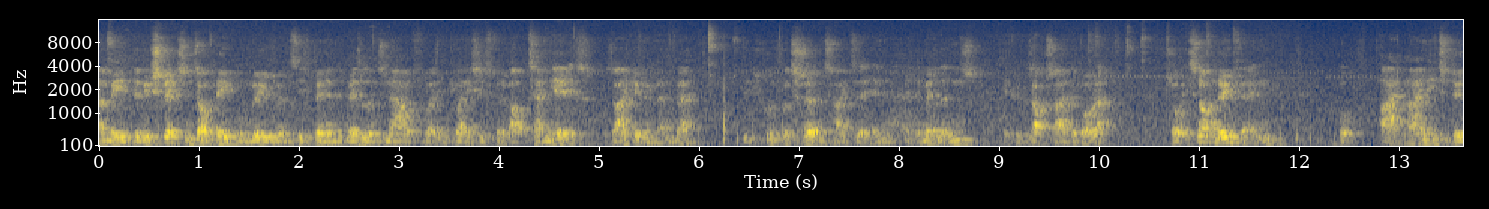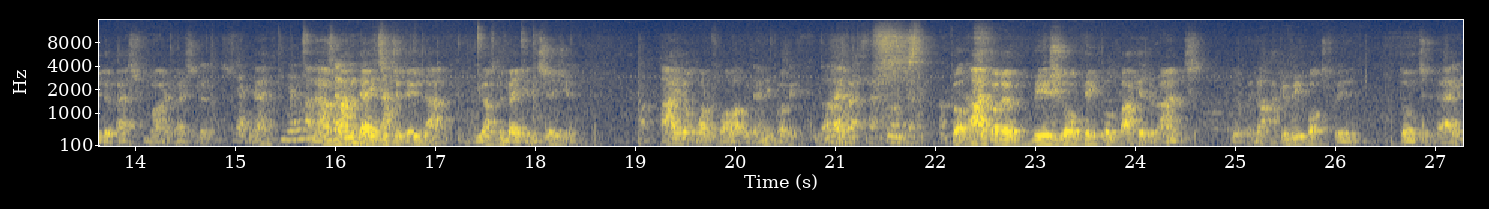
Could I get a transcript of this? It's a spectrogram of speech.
I mean, the restrictions on people movements has been in the Midlands now for in places for about 10 years, as I can remember. You couldn't go to certain sites in, in the Midlands if it was outside the borough. So it's not a new thing, but I, I need to do the best for my residents. Yeah. Yeah? Yeah. And I'm So- mandated to do that. You have to make a decision. I don't want to fall out with anybody. No, Yeah? that- that's not that. But I've got to reassure people back at the ranch that we're not happy with what's been done today,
